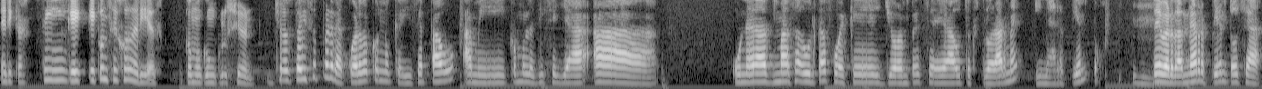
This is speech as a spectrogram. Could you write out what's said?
Erika? Sí, ¿Qué, qué consejo darías como conclusión? yo estoy súper de acuerdo con lo que dice Pau. A mí, como les dije, ya a una edad más adulta fue que yo empecé a autoexplorarme y me arrepiento. De verdad me arrepiento. O sea,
